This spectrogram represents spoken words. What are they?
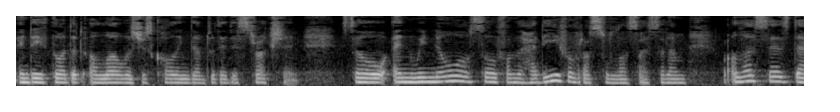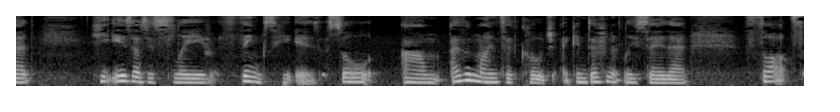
And they thought that Allah was just calling them to their destruction. So, and we know also from the hadith of Rasulullah where Allah says that he is as his slave thinks he is. So, um, as a mindset coach, I can definitely say that thoughts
